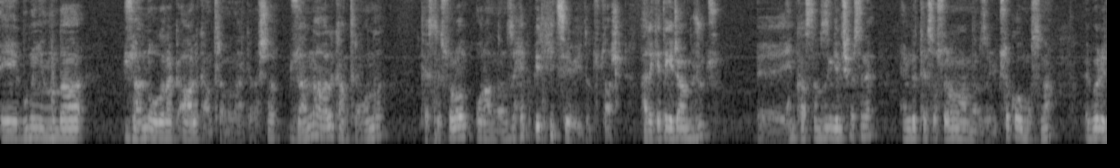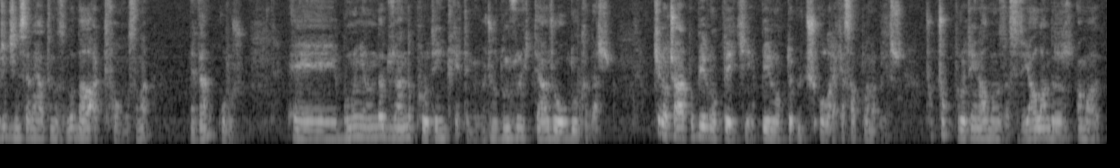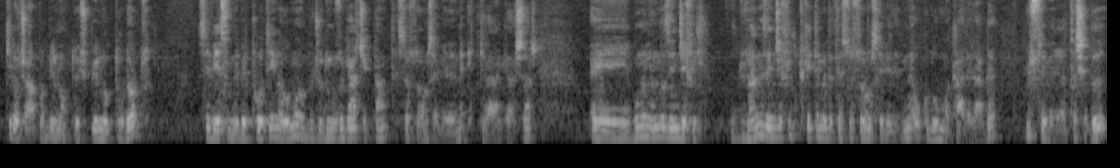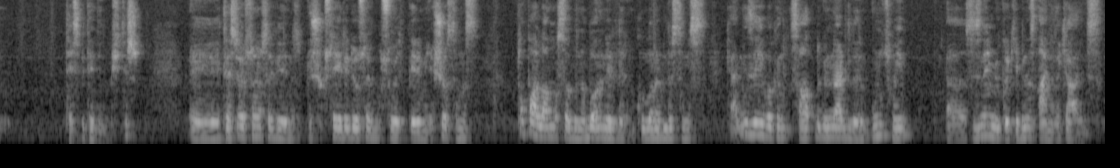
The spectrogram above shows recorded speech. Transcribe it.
E, bunun yanında düzenli olarak ağırlık antrenmanı arkadaşlar. Düzenli ağırlık antrenmanı testosteron oranlarınızı hep bir hit seviyede tutar. Harekete geçen vücut e, hem kaslarınızın gelişmesine hem de testosteron oranlarınızın yüksek olmasına ve böylece cinsel hayatınızın da daha aktif olmasına neden olur. Ee, bunun yanında düzenli protein tüketimi, vücudunuzun ihtiyacı olduğu kadar. Kilo çarpı 1.2, 1.3 olarak hesaplanabilir. Çok çok protein almanız da sizi yağlandırır ama kilo çarpı 1.3, 1.4 seviyesinde bir protein alımı vücudunuzu gerçekten testosteron seviyelerini etkiler arkadaşlar. Ee, bunun yanında zencefil. Düzenli zencefil tüketimi de testosteron seviyelerini okuduğum makalelerde üst seviyeye taşıdığı tespit edilmiştir. E, testosteron seviyeniz düşük seyrediyorsa ve bu söylediklerimi yaşıyorsanız toparlanması adına bu önerilerimi kullanabilirsiniz. Kendinize iyi bakın. Sağlıklı günler dilerim. Unutmayın e, sizin en büyük rakibiniz aynadaki haliniz.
